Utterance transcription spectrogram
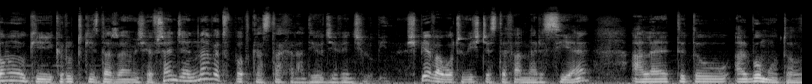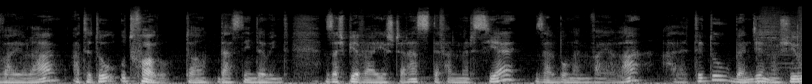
Kruki i kruczki zdarzają się wszędzie, nawet w podcastach Radio 9 Lubin. Śpiewał oczywiście Stefan Mercier, ale tytuł albumu to Viola, a tytuł utworu to Dust in the Wind. Zaśpiewa jeszcze raz Stefan Mercier z albumem Viola, ale tytuł będzie nosił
